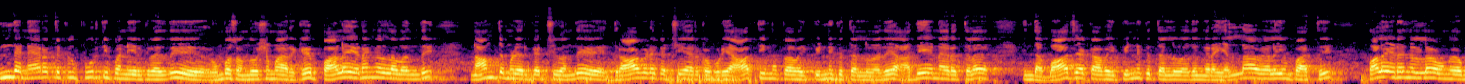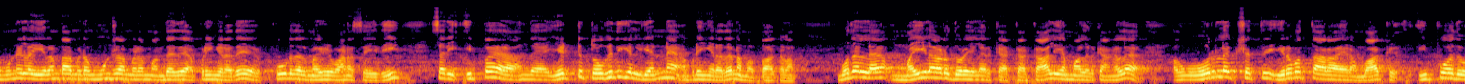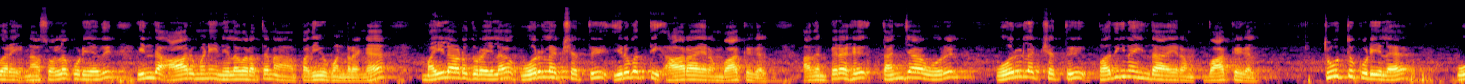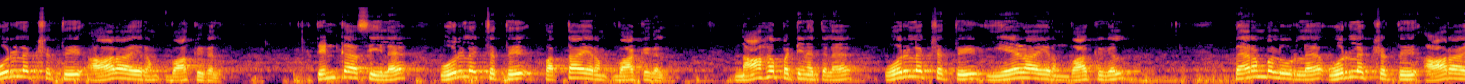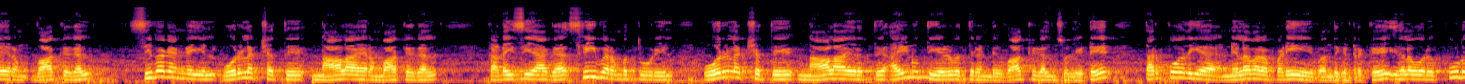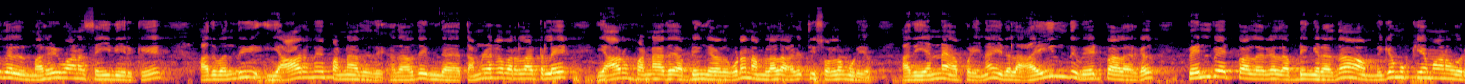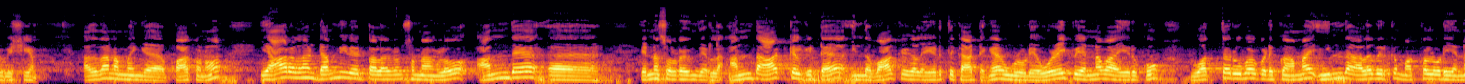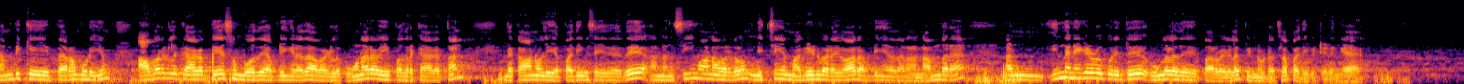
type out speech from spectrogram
இந்த நேரத்துக்கு பூர்த்தி பண்ணியிருக்கிறது ரொம்ப சந்தோஷமாக இருக்குது பல இடங்களில் வந்து நாம் தமிழர் கட்சி வந்து திராவிட கட்சியாக இருக்கக்கூடிய அதிமுகவை பின்னுக்கு தள்ளுவது அதே நேரத்தில் இந்த பாஜகவை பின்னுக்கு தள்ளுவதுங்கிற எல்லா வேலையும் பார்த்து பல இடங்களில் அவங்க முன்னிலை இரண்டாம் இடம் மூன்றாம் இடம் வந்தது அப்படிங்கிறது கூடுதல் மகிழ்வான செய்தி. சரி இப்போ அந்த எட்டு தொகுதிகள் என்ன அப்படிங்கிறத நம்ம பார்க்கலாம். முதல்ல மயிலாடுதுறையில் இருக்க அக்கா காளியம்மாள் இருக்காங்கள்ல அவங்க ஒரு லட்சத்து இருபத்தாறாயிரம் வாக்கு. இப்போது வரை நான் சொல்லக்கூடியது இந்த ஆறு மணி நிலவரத்தை நான் பதிவு பண்ணுறேங்க மயிலாடுதுறையில் ஒரு லட்சத்து இருபத்தி ஆறாயிரம் வாக்குகள். அதன் பிறகு தஞ்சாவூரில் ஒரு லட்சத்து பதினைந்தாயிரம் வாக்குகள். தூத்துக்குடியில் ஒரு லட்சத்து ஆறாயிரம் வாக்குகள். தென்காசியில் ஒரு லட்சத்து பத்தாயிரம் வாக்குகள். நாகப்பட்டினத்தில் ஒரு லட்சத்து ஏழாயிரம் வாக்குகள். பெரம்பலூரில் ஒரு லட்சத்து ஆறாயிரம் வாக்குகள். சிவகங்கையில் ஒரு லட்சத்து நாலாயிரம் வாக்குகள். கடைசியாக ஸ்ரீபெரம்பத்தூரில் ஒரு லட்சத்து நாலாயிரத்து ஐநூற்றி எழுபத்தி ரெண்டு வாக்குகள்னு சொல்லிட்டு தற்போதைய நிலவரப்படி வந்துக்கிட்டு இருக்கு இதில் ஒரு கூடுதல் மகிழ்வான செய்தி இருக்குது அது வந்து யாருமே பண்ணாதது. அதாவது இந்த தமிழக வரலாற்றிலே யாரும் பண்ணாது அப்படிங்கிறத கூட நம்மளால் அழுத்தி சொல்ல முடியும். அது என்ன அப்படின்னா இதில் ஐந்து வேட்பாளர்கள் பெண் வேட்பாளர்கள் அப்படிங்கிறது தான் மிக முக்கியமான ஒரு விஷயம். அதுதான் நம்ம இங்கே பார்க்கணும். யாரெல்லாம் டம்மி வேட்பாளர்கள்னு சொன்னாங்களோ அந்த என்ன சொல்கிறதுன்னு தெரியல. அந்த ஆட்கள்கிட்ட இந்த வாக்குகளை எடுத்து காட்டுங்க. உங்களுடைய உழைப்பு என்னவாக இருக்கும்? ஒத்த ரூபா கொடுக்காமல் இந்த அளவிற்கு மக்களுடைய நம்பிக்கையை பெற முடியும். அவர்களுக்காக பேசும்போது அப்படிங்கிறத அவர்களுக்கு உணர வைப்பதற்காகத்தான் இந்த காணொலியை பதிவு செய்தது. அண்ணன் சீமான் அவர்களும் நிச்சயம் மகிழ்வடைவார் அப்படிங்கிறத நான் நம்புகிறேன் அண்ட் இந்த நிகழ்வு குறித்து உங்களது பார்வைகளை பின்னூட்டத்தில் பதிவிட்டுடுங்க.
